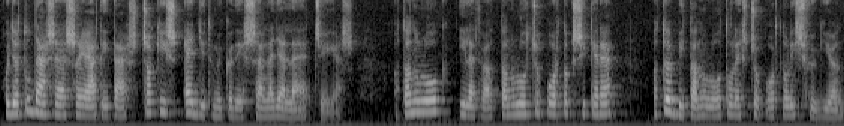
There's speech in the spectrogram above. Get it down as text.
hogy a tudás elsajátítás csak is együttműködéssel legyen lehetséges. A tanulók, illetve a tanulócsoportok sikere a többi tanulótól és csoporttól is függjön,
